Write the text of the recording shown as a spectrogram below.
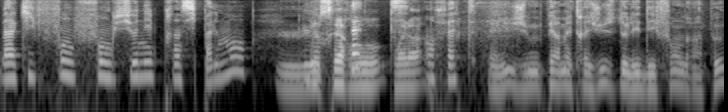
bah qui font fonctionner principalement Le leur cerveau, tête, voilà. en fait Et je me permettrai juste de les défendre un peu,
